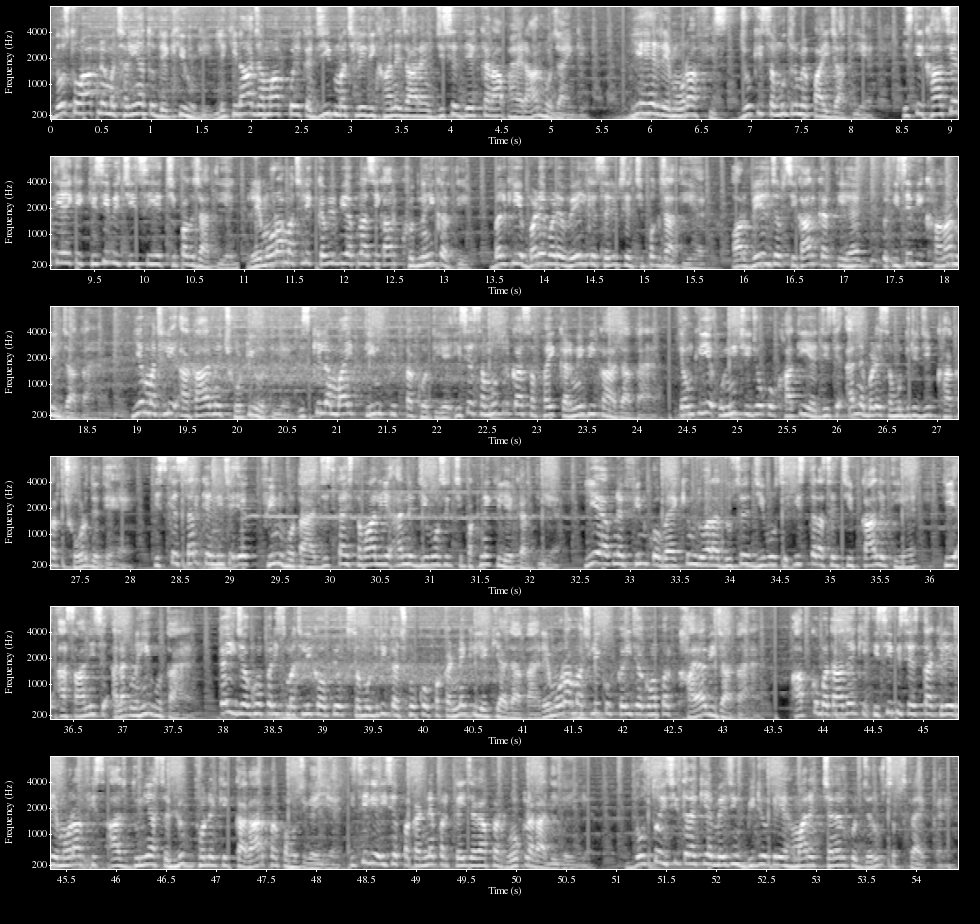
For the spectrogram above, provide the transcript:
दोस्तों, आपने मछलियाँ तो देखी होगी, लेकिन आज हम आपको एक अजीब मछली दिखाने जा रहे हैं, जिसे देखकर आप हैरान हो जाएँगे। ये है रेमोरा फ़िश, जो कि समुद्र में पाई जाती है। इसकी खासियत यह है कि किसी भी चीज़ से ये चिपक जाती है। रेमोरा मछली कभी भी अपना शिकार खुद नहीं करती, बल्कि ये बड़े बड़े वेल के शरीर से चिपक जाती है, और वेल जब शिकार करती है तो इसे भी खाना मिल जाता है। ये मछली आकार में छोटी होती है, इसकी लंबाई तीन फीट तक होती है। इसे समुद्र का सफ़ाई कर्मी भी कहा जाता है, क्योंकि ये उन्हीं चीज़ों को खाती है जिसे अन्य बड़े समुद्री जीव खाकर छोड़ देते हैं। इसके सर के नीचे एक फिन होता है, जिसका इस्तेमाल ये अन्य जीवों से चिपकने के लिए करती है। ये अपने फिन को वैक्यूम द्वारा दूसरे जीवों से इस तरह से चिपका लेती है कि ये आसानी से अलग नहीं होता है। कई जगहों पर इस मछली का उपयोग समुद्री कछुओं को पकड़ने के लिए किया जाता है। रेमोरा मछली को कई जगहों पर खाया भी जाता है। आपको बता दें कि इसी विशेषता के लिए रेमोरा फ़िश आज दुनिया से लुप्त होने के कगार पर पहुँच गई है। इसीलिए इसे पकड़ने पर कई जगह पर रोक लगा दी गई है। दोस्तों, इसी तरह की अमेजिंग वीडियो के लिए हमारे चैनल को ज़रूर सब्सक्राइब करें।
